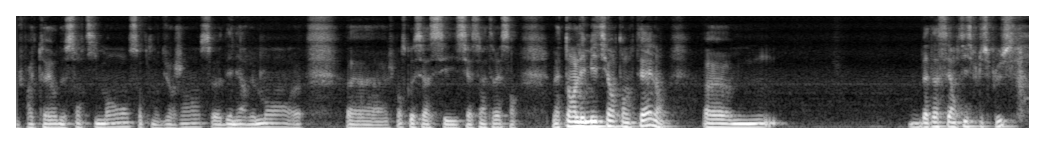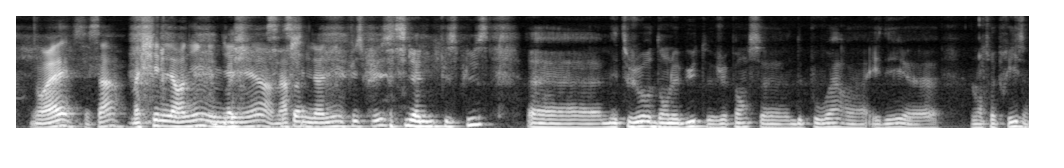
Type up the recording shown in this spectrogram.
je parlais tout à l'heure de sentiment, sentiment d'urgence, d'énervement. je pense que c'est assez, intéressant. Maintenant, les métiers en tant que tels, data scientist plus plus. Ouais, c'est ça. Machine learning engineer, machine learning plus plus. Machine learning plus plus. Euh, mais toujours dans le but, je pense, euh, de pouvoir euh, aider l'entreprise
